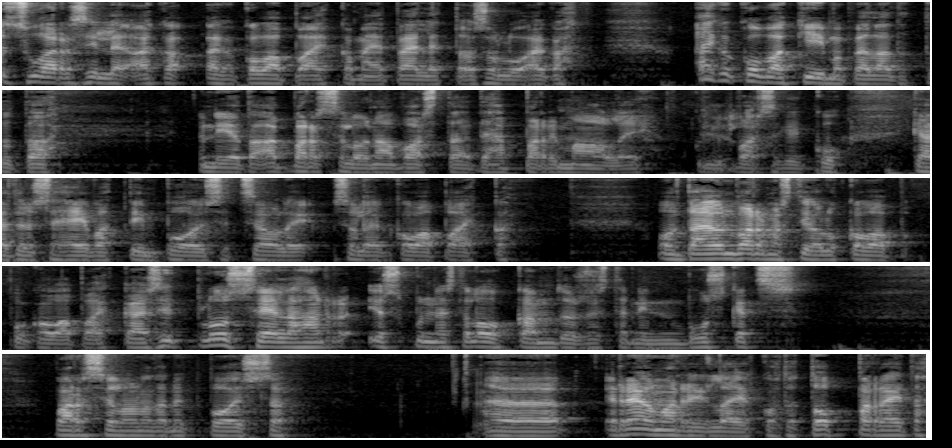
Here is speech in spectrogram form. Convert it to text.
suora sille aika, aika kova paikka. Mä epäilen, että olisi ollut aika, aika kova kiima pelata tota, niin, jota Barcelonaa vastaan ja tehdä pari maalia, Kyllä. varsinkin kun käytännössä heivattiin pois, että se oli, se oli aika kova paikka. On, tai on varmasti ollut kova, kova paikka. Ja sitten plus siellähän, jos kun näistä loukkaamituisista, niin Busquets Barcelonalta nyt poissa. Öö, Real Madridilla ei ole kohta toppareita,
